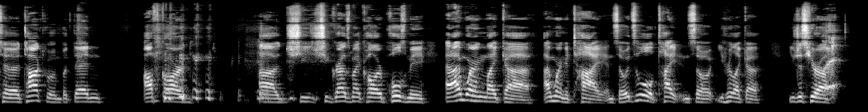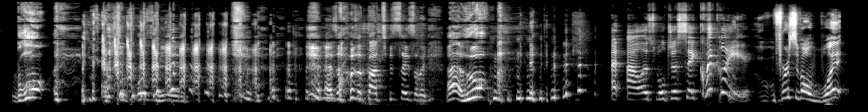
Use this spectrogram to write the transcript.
to talk to him, but then off guard, uh, she she grabs my collar, pulls me, and I'm wearing like uh I'm wearing a tie, and so it's a little tight, and so you hear like a you just hear a. she pulls me in. As I was about to say something, uh, And Alice will just say, quickly! First of all, what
